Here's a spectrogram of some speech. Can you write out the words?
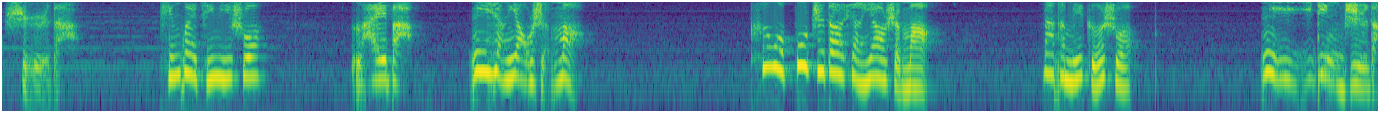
是的，平怪吉尼说：“来吧，你想要什么？”可我不知道想要什么。纳特梅格说：“你一定知道，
